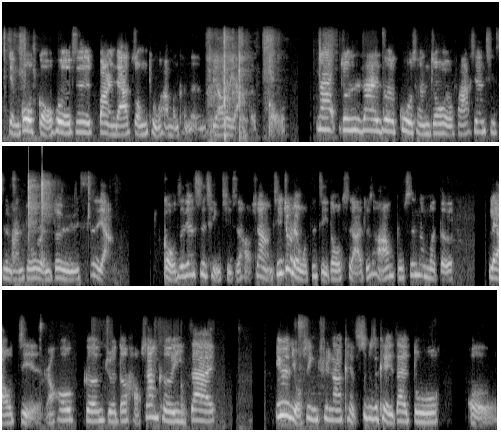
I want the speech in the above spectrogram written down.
捡过狗，或者是帮人家中途他们可能不要养的狗。那就是在这个过程中，有发现其实蛮多人对于饲养狗这件事情，其实好像，其实就连我自己都是啊，就是好像不是那么的了解，然后跟觉得好像可以在，因为有兴趣，那可是不是可以再多呃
